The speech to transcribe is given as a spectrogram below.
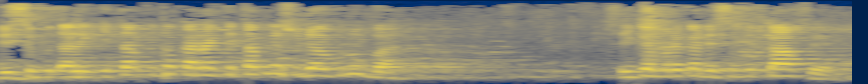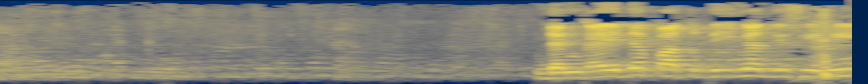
Disebut Alkitab itu karena kitabnya sudah berubah. Sehingga mereka disebut kafir. Dan kaidah patut diingat di sini,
